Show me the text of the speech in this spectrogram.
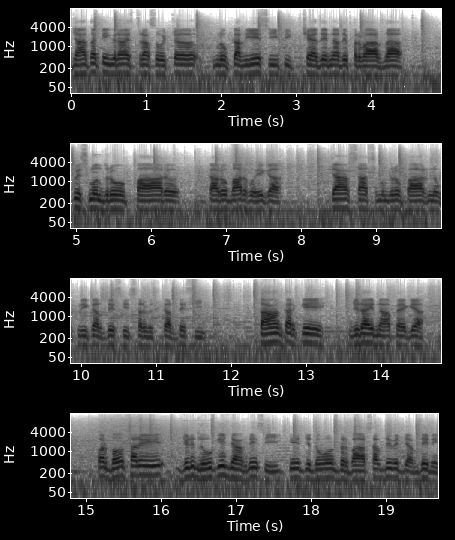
ਜਾਂ ਤਾਂ ਕਈ ਵਾਰ ਇਸ ਤਰ੍ਹਾਂ ਸੋਚ ਲੋਕਾਂ ਦੀ ਇਹ ਸੀ ਵੀ ਸ਼ਾਇਦ ਇਹਨਾਂ ਦੇ ਪਰਿਵਾਰ ਦਾ ਕੋਈ ਸਮੁੰਦਰੋਂ ਪਾਰ ਕਾਰੋਬਾਰ ਹੋਏਗਾ। ਜਾਂ ਸੱਤ ਸਮੁੰਦਰੋਂ ਪਾਰ ਨੌਕਰੀ ਕਰਦੇ ਸੀ ਸਰਵਿਸ ਕਰਦੇ ਸੀ, ਤਾਂ ਕਰਕੇ ਜਿਹੜਾ ਇਹ ਨਾਂ ਪੈ ਗਿਆ। ਪਰ ਬਹੁਤ ਸਾਰੇ ਜਿਹੜੇ ਲੋਕ ਇਹ ਜਾਣਦੇ ਸੀ ਕਿ ਜਦੋਂ ਦਰਬਾਰ ਸਾਹਿਬ ਦੇ ਵਿੱਚ ਜਾਂਦੇ ਨੇ,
